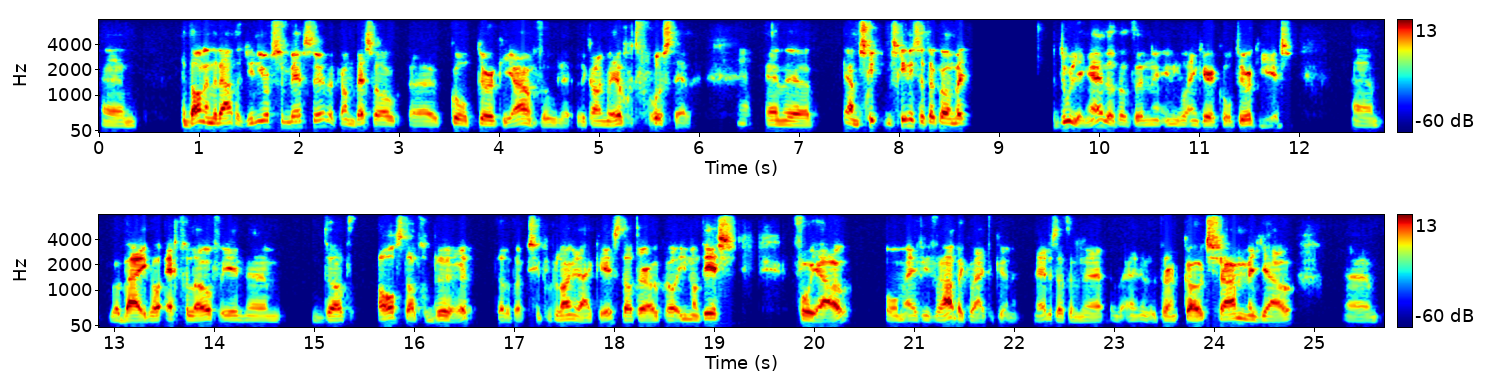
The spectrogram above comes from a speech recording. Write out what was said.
Um, en dan inderdaad het junior semester, dat kan best wel cold turkey aanvoelen. Dat kan ik me heel goed voorstellen. Ja. En uh, ja, misschien, misschien is dat ook wel een beetje de bedoeling, hè? dat het een, in ieder geval een keer cold turkey is. Um, waarbij ik wel echt geloof in dat als dat gebeurt, dat het ook super belangrijk is dat er ook wel iemand is voor jou om even je verhaal bij kwijt te kunnen. Dus dat, een, dat er een coach samen met jou um,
